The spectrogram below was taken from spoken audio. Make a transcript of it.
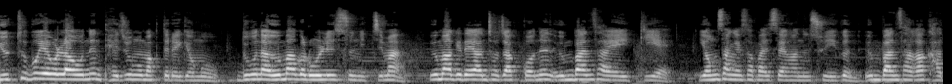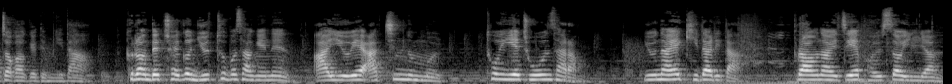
유튜브에 올라오는 대중음악들의 경우 누구나 음악을 올릴 순 있지만 음악에 대한 저작권은 음반사에 있기에 영상에서 발생하는 수익은 음반사가 가져가게 됩니다. 그런데 최근 유튜브 상에는 아이유의 아침 눈물, 토이의 좋은 사람, 유나의 기다리다, 브라운 아이즈의 벌써 1년,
